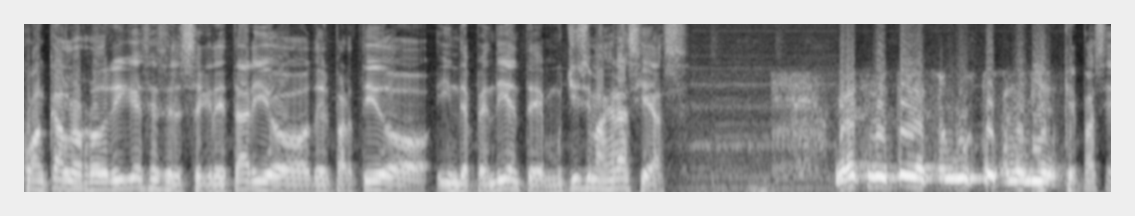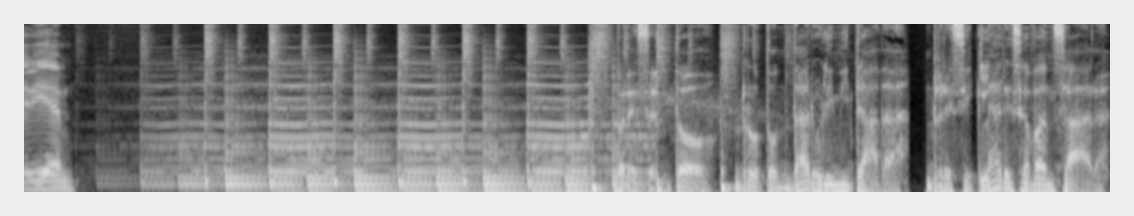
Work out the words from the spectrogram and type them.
Juan Carlos Rodríguez es el secretario del partido Independiente muchísimas gracias gracias a ustedes un gusto bien que pase bien Presentó Rotondaro Limitada. Reciclar es avanzar.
